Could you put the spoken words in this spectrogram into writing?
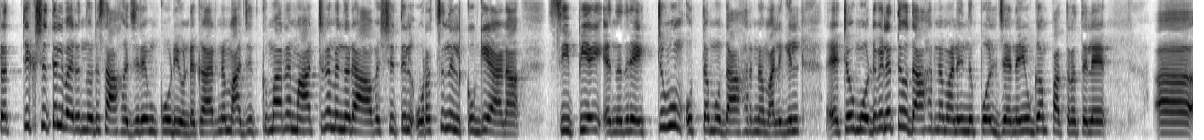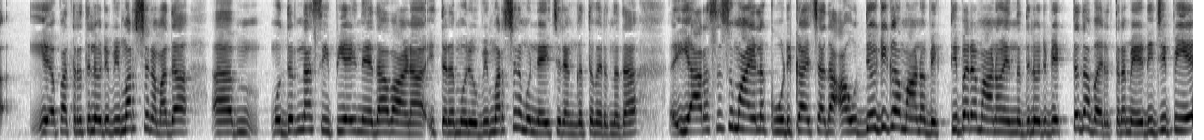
പ്രത്യക്ഷത്തിൽ വരുന്ന ഒരു സാഹചര്യം കൂടിയുണ്ട്. കാരണം അജിത് കുമാറിനെ മാറ്റണം എന്നൊരു ആവശ്യത്തിൽ ഉറച്ചു നിൽക്കുകയാണ് സി പി ഐ എന്നതിന് ഏറ്റവും ഉത്തമ ഉദാഹരണം അല്ലെങ്കിൽ ഏറ്റവും ഒടുവിലത്തെ ഉദാഹരണമാണ് ഇന്നിപ്പോൾ ജനയുഗം പത്രത്തിലെ പത്രത്തിലെ ഒരു വിമർശനം. അത് മുതിർന്ന സി പി ഐ നേതാവാണ് ഇത്തരം ഒരു വിമർശനം ഉന്നയിച്ച് രംഗത്ത് വരുന്നത്. ഈ ആർ എസ് എസുമായുള്ള കൂടിക്കാഴ്ച അത് ഔദ്യോഗികമാണോ വ്യക്തിപരമാണോ എന്നതിൽ ഒരു വ്യക്തത വരുത്തണം. എ ഡി ജി പിയെ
